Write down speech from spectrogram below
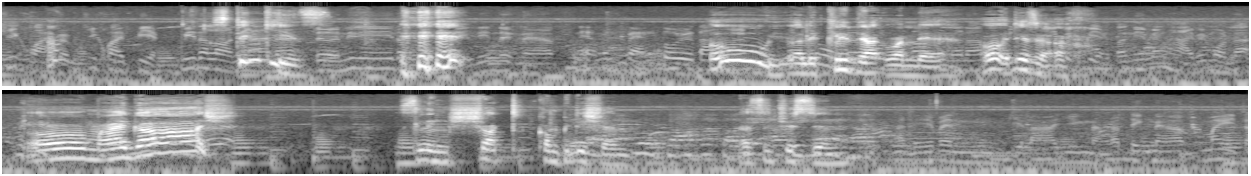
ขี้ควาย oh แบบขี้ควายเปียกมีตลอดนะ Stinkies เดินนี่นี่ต้องปกตินิดนึงนะครับเนี่ยมันแฝงตัวอยู่ตาม oh you only clean that one there. Oh, it is a. เปียกตอนนี้แม่งหายไปหมดละ Oh my gosh! Slingshot competition. That's interesting. อันนี้เป็นกีฬายิงหนังกระติกนะครับ ไม่จ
